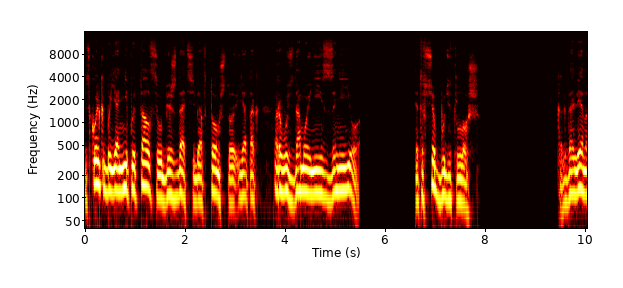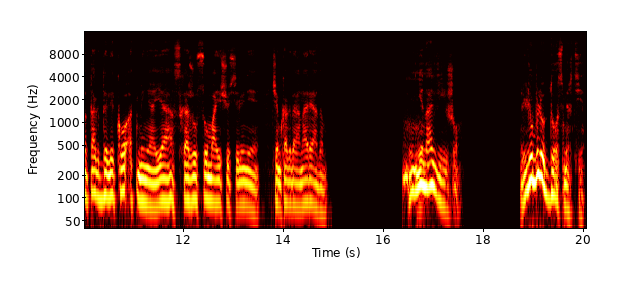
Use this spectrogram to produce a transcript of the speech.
И сколько бы я ни пытался убеждать себя в том, что я так рвусь домой не из-за нее, это все будет ложь. Когда Лена так далеко от меня, я схожу с ума еще сильнее, чем когда она рядом. Ненавижу. Люблю до смерти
